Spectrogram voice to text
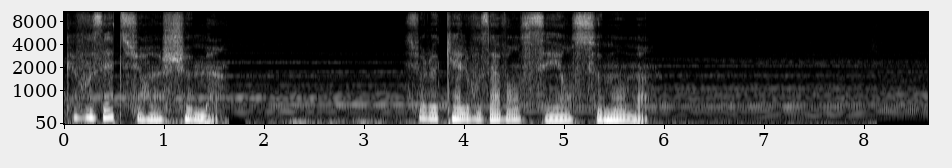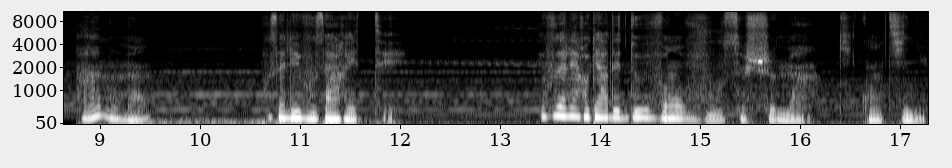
que vous êtes sur un chemin sur lequel vous avancez en ce moment. À un moment, vous allez vous arrêter et vous allez regarder devant vous ce chemin qui continue.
